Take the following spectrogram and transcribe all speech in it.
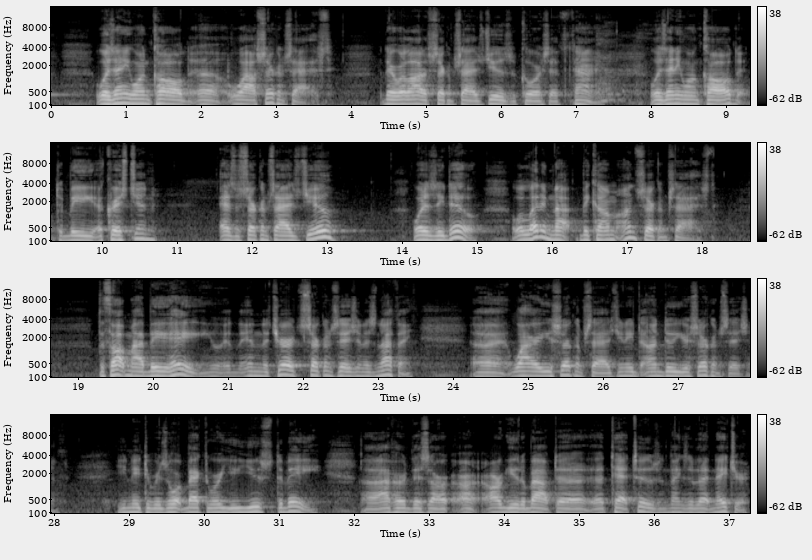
Was anyone called uh, while circumcised? There were a lot of circumcised Jews, of course, at the time. Was anyone called to be a Christian as a circumcised Jew? What does he do? Well, let him not become uncircumcised. The thought might be hey, in the church, circumcision is nothing. Uh, why are you circumcised? You need to undo your circumcision. You need to resort back to where you used to be. Uh, I've heard this ar- ar- argued about uh, uh, tattoos and things of that nature.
